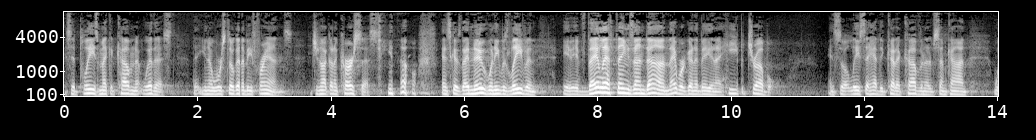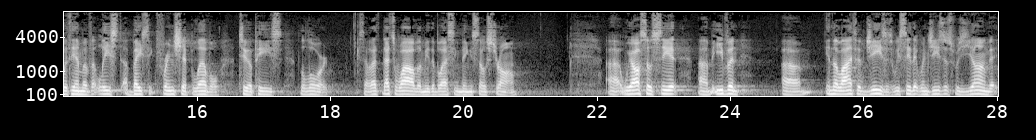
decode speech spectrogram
He said, Please make a covenant with us that, you know, we're still going to be friends, that you're not going to curse us, you know. It's because they knew when he was leaving, if they left things undone, they were going to be in a heap of trouble. And so at least they had to cut a covenant of some kind with him of at least a basic friendship level to appease the Lord. So that, that's wild to me, the blessing being so strong. Uh, we also see it um, even um, in the life of Jesus. We see that when Jesus was young, that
